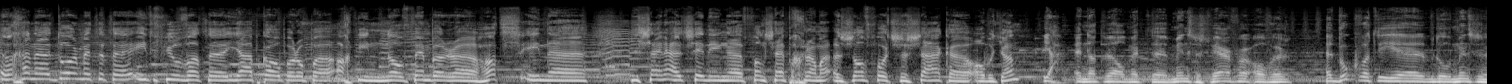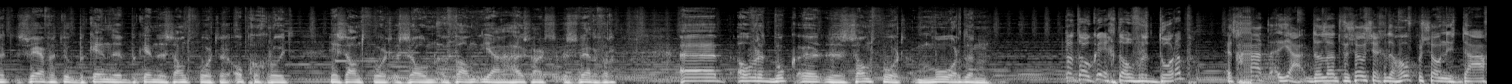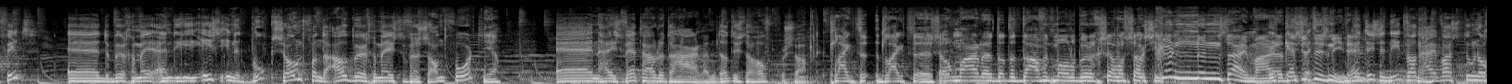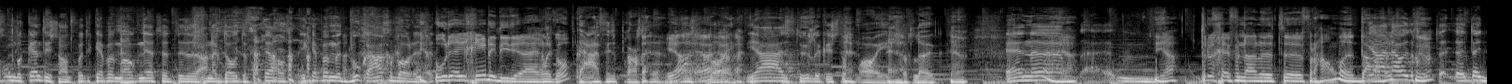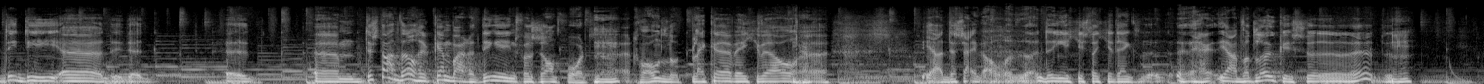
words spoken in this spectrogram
En We gaan eh, door met het eh, interview wat eh, Jaap Koper op eh, 18 november eh, had... in eh, zijn uitzending eh, van zijn programma Zandvoortse Zaken, Albert-Jan. Ja, en dat wel met eh, mensen zwerver over het boek wat hij... eh bedoel, mensen het zwerven natuurlijk bekende, bekende Zandvoort opgegroeid in Zandvoort. Zoon van, ja, huisarts zwerver. Eh, over het boek eh, de Zandvoort moorden. Dat ook echt over het dorp? Het gaat, ja, laten we zo zeggen, de hoofdpersoon is David. eh, de burgemeester, en die is in het boek zoon van de oud-burgemeester van Zandvoort. Ja. En hij is wethouder te Haarlem. Dat is de hoofdpersoon. Het lijkt, het lijkt eh, zomaar eh, dat het David Molenburg zelf zou kunnen zijn. Maar dat Ik is het dus niet, hè? Het is het niet, want hij was toen nog onbekend in Zandvoort. Ik heb hem ook net het- de anekdote verteld. Ik heb hem het boek aangeboden. Hoe reageerde die er eigenlijk op? Ja, ik vind het prachtig. Ja? Dat is Ja, mooi. ja. Natuurlijk is toch mooi. Is toch leuk. Ja. En eh, Ja, terug even naar het verhaal, David. Ja, nou, goed, die, die, die, die- eh, ehm, er staan wel herkenbare dingen in van Zandvoort. Mhm. Eh, gewoon plekken, weet je wel. Ja. ja, er zijn wel eh, dingetjes dat je denkt... eh, ja, wat leuk is. eh, hè, dat,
